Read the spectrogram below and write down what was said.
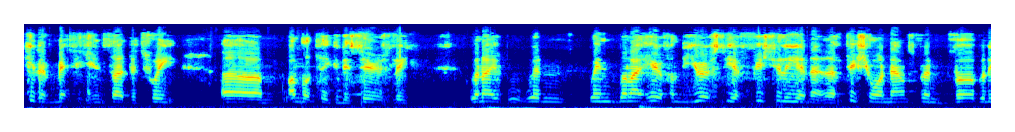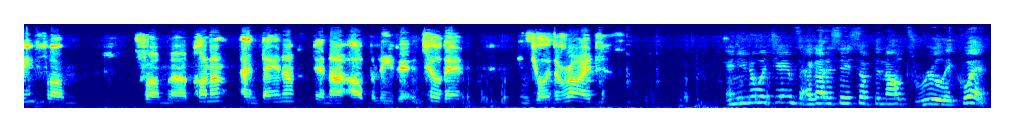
hidden message inside the tweet. Um, I'm not taking this seriously. When I when when when I hear from the UFC officially and an official announcement verbally from from uh, Conor and Dana, then I, I'll believe it. Until then, enjoy the ride. And you know what, James? I gotta say something else really quick.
